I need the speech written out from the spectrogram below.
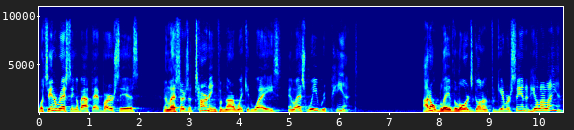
What's interesting about that verse is unless there's a turning from our wicked ways, unless we repent, I don't believe the Lord's going to forgive our sin and heal our land.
